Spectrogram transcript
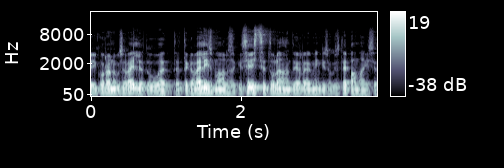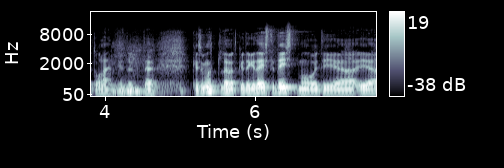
või korra nagu see välja tuua, et, et ega välismaalased, kes Eestisse tulevad, ei ole mingisugused ebamaised olendid, et kes mõtlevad kuidagi täiesti teistmoodi ja, ja,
